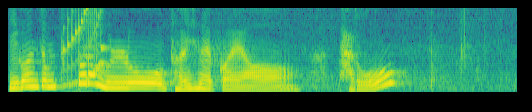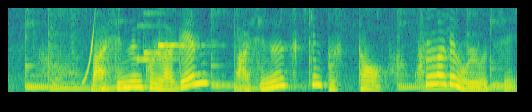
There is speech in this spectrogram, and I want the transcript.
이건 좀 특별한 물로 변신할 거예요. 바로 맛있는 콜라겐, 맛있는 스킨 부스터, 콜라겐 올로지.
